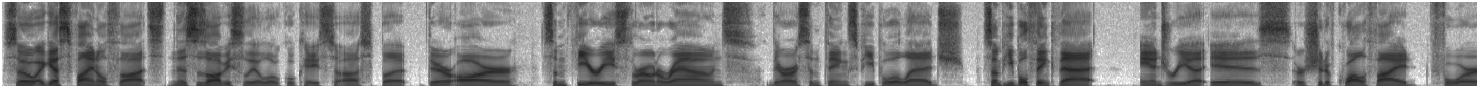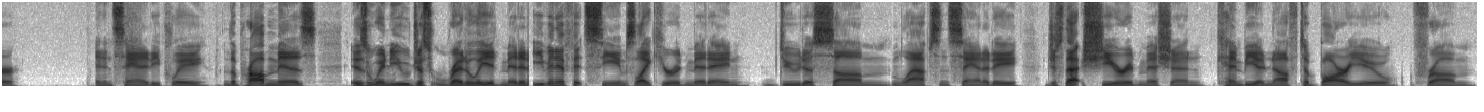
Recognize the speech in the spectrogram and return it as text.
So, I guess final thoughts. This is obviously a local case to us, but there are some theories thrown around. There are some things people allege. Some people think that Andrea is or should have qualified for an insanity plea. The problem is is when you just readily admit it, even if it seems like you're admitting due to some lapse in sanity, just that sheer admission can be enough to bar you from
